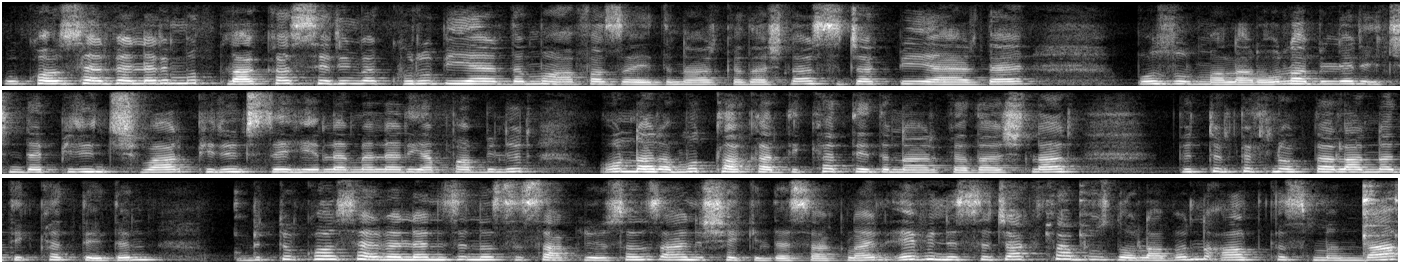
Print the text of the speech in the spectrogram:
Bu konserveleri mutlaka serin ve kuru bir yerde muhafaza edin arkadaşlar. Sıcak bir yerde bozulmalar olabilir. İçinde pirinç var. Pirinç zehirlemeler yapabilir. Onlara mutlaka dikkat edin arkadaşlar. Bütün püf noktalarına dikkat edin. Bütün konservelerinizi nasıl saklıyorsanız aynı şekilde saklayın. Eviniz sıcaksa buzdolabının alt kısmında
